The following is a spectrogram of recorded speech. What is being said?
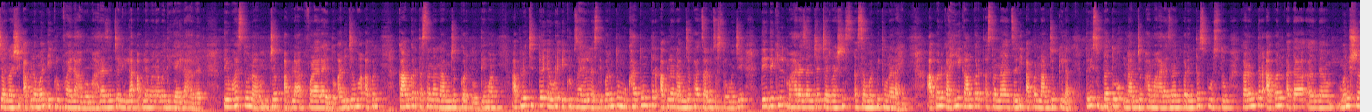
चरणाशी आपलं मन एकरूप व्हायला हवं. महाराजांच्या लीला आपल्या मनामध्ये यायला हव्यात. तेव्हाच तो नामजप आपला फळाला येतो. आणि जेव्हा आपण काम करत असताना नामजप करतो तेव्हा आपलं चित्त एवढं एकरूप झालेलं नसते. परंतु मुखातून तर आपला नामजप हा चालूच असतो. म्हणजे ते देखील महाराजांच्या चरणाशी समर्पित होणार आहे. आपण काहीही काम करत असताना जरी आपण नामजप केला तरीसुद्धा तो नामजप हा महाराजांपर्यंतच पोचतो कारण तर आपण आता मनुष्य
